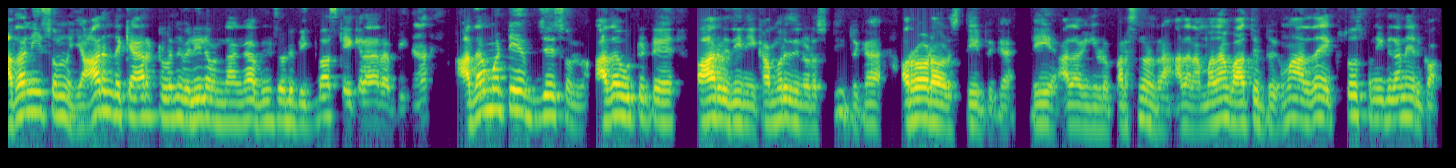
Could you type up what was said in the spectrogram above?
அதான் நீ சொல்லணும். யார் இந்த கேரக்டர்லருந்து வெளியில வந்தாங்க அப்படின்னு சொல்லிட்டு பிக் பாஸ் கேட்கிறாரு அப்படின்னா அதை மட்டும் எஃப்ஜே சொல்லணும். அதை விட்டுட்டு பார்வதி நீ கமருதீனோட சுத்திட்டு இருக்க, அரோடாவோட சுத்திட்டு இருக்க. டேய் அதை அவங்களோட பர்சனல்றான் அதை நம்ம தான் பார்த்துட்டு இருக்கோமோ அதை தான் எக்ஸ்போஸ் பண்ணிட்டு தானே இருக்கோம்.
